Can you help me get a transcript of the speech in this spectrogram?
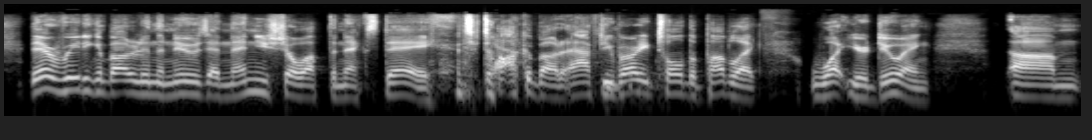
they're reading about it in the news and then you show up the next day to talk yeah. about it after you've already told the public what you're doing. Um,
